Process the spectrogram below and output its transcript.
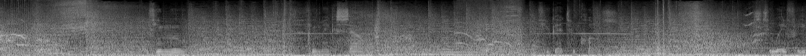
Ah! If you move, if you make a sound, if you get too close, it's too late for you.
